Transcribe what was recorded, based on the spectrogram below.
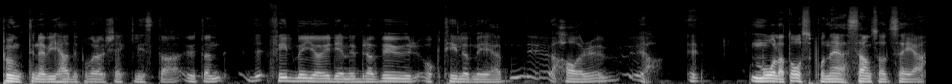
punkterna vi hade på vår checklista. Utan filmen gör ju det med bravur och till och med har ja, eh, målat oss på näsan så att säga.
